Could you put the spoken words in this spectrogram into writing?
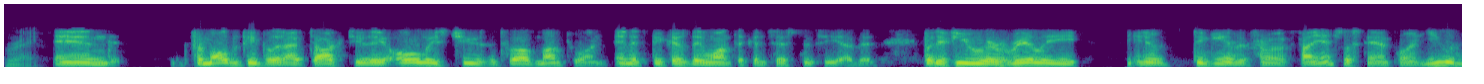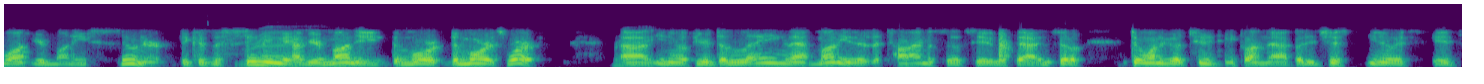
Right. And from all the people that I've talked to, they always choose the 12 month one, and it's because they want the consistency of it. But if you were really you know, thinking of it from a financial standpoint, you would want your money sooner because the sooner right. you have your money, the more the more it's worth. Uh, right. Uh, you know, if you're delaying that money, there's a time associated with that, and so don't want to go too deep on that. But it's just you know, it's it's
